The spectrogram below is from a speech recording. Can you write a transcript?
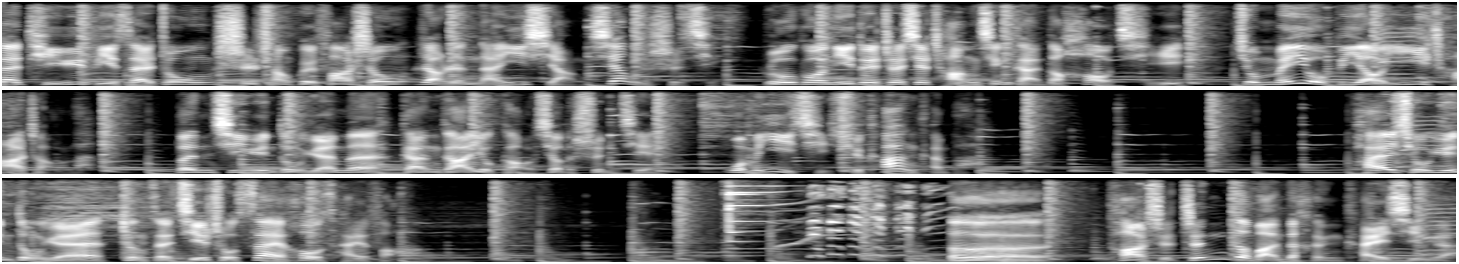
在体育比赛中，时常会发生让人难以想象的事情。如果你对这些场景感到好奇，就没有必要一一查找了。本期运动员们尴尬又搞笑的瞬间，我们一起去看看吧。排球运动员正在接受赛后采访。呃，他是真的玩得很开心啊。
